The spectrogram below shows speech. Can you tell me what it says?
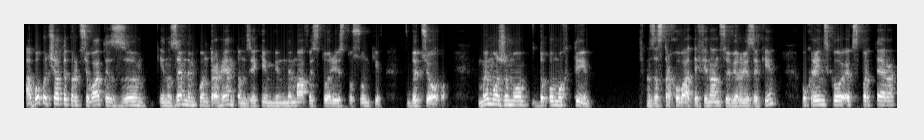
або почати працювати з іноземним контрагентом, з яким він не мав історії стосунків до цього, ми можемо допомогти застрахувати фінансові ризики українського експортера,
